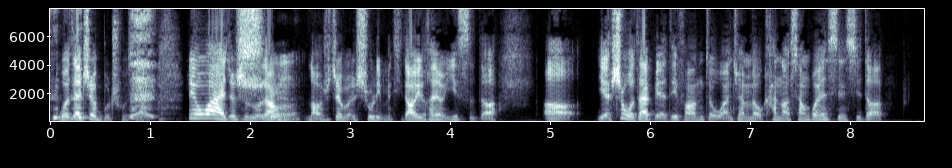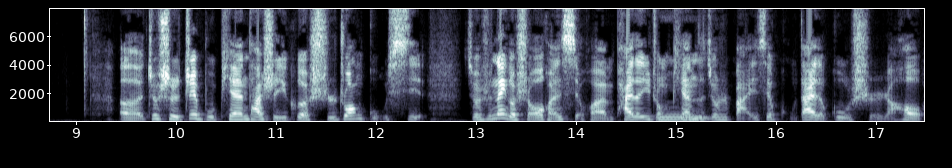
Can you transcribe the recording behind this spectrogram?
不过在这部出现了。另外就是罗亮老师这本书里面提到一个很有意思的，呃，也是我在别的地方就完全没有看到相关信息的。呃，就是这部片，它是一个时装古戏，就是那个时候很喜欢拍的一种片子，就是把一些古代的故事，然后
